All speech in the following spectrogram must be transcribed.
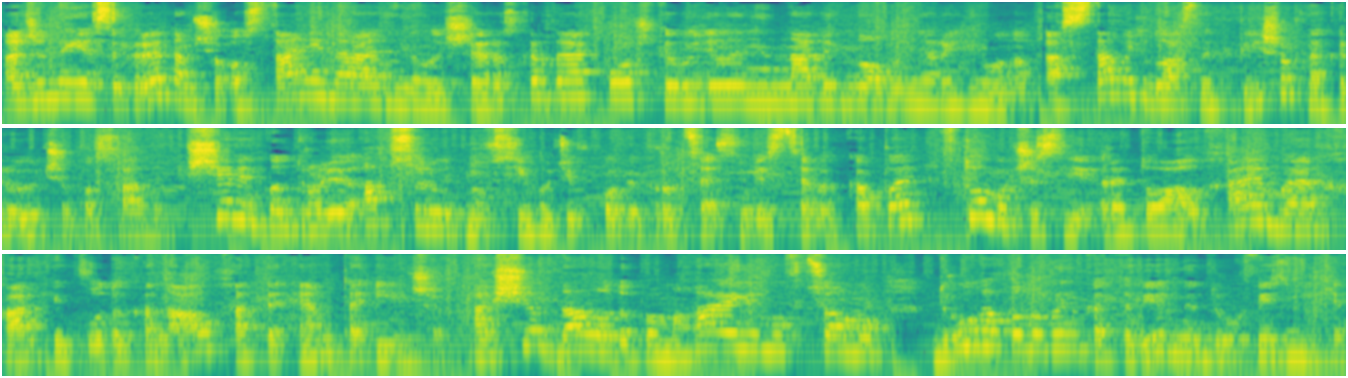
Адже не є секретом, що останній наразі не лише розкрадає кошти, виділені на відновлення регіону, а ставить власних пішок на керуючі посади. Ще він контролює абсолютно всі готівкові процеси місцевих КП, в тому числі ритуал ХМР, Харків, водоканал, ХТМ та інших. А ще вдало допомагає йому в цьому друга половинка та вірний друг Візмікін,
